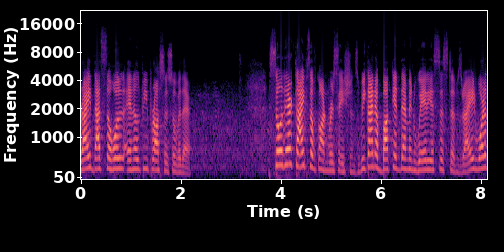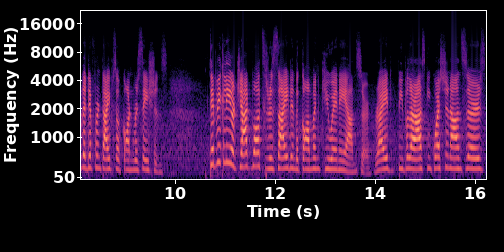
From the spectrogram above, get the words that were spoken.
right? That's the whole NLP process over there. So there are types of conversations. We kind of bucket them in various systems, right? What are the different types of conversations? typically your chatbots reside in the common Q&A answer, right? People are asking question answers.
